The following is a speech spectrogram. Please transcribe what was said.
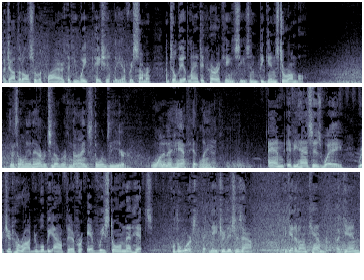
A job that also requires that he wait patiently every summer until the Atlantic hurricane season begins to rumble. There's only an average number of nine storms a year. One and a half hit land. And if he has his way, Richard Horodner will be out there for every storm that hits, for the worst that nature dishes out, to get it on camera again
